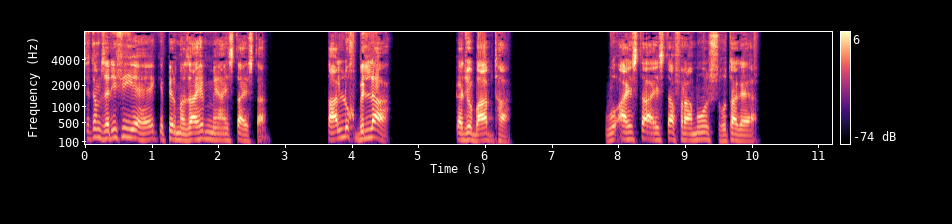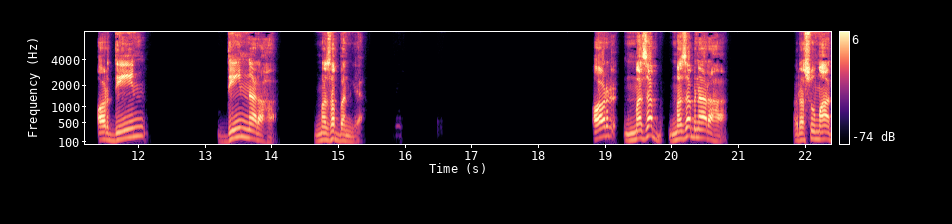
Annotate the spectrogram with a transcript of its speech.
ستم ظریفی یہ ہے کہ پھر مذاہب میں آہستہ آہستہ تعلق بلا کا جو باب تھا وہ آہستہ آہستہ فراموش ہوتا گیا اور دین دین نہ رہا مذہب بن گیا اور مذہب مذہب نہ رہا رسومات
